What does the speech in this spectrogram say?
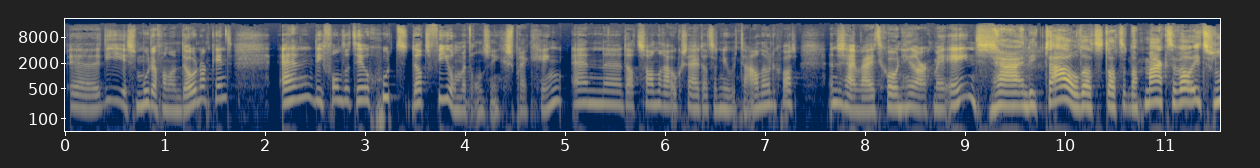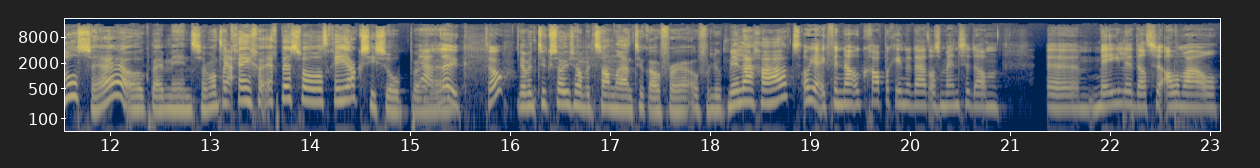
eh, die is moeder van een donorkind. En die vond het heel goed dat Fion met ons in gesprek ging. En eh, dat Sandra ook zei dat er nieuwe taal nodig was. En daar zijn wij het gewoon heel erg mee eens. Ja, en die taal, dat, dat, dat maakte wel iets los, hè, ook bij mensen. Want daar Ja. kregen we echt best wel wat reacties op. Ja, eh. leuk, toch? We hebben natuurlijk sowieso met Sandra natuurlijk over, over Ludmilla gehad. Oh ja, ik vind nou ook grappig inderdaad als mensen dan eh, mailen dat ze allemaal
